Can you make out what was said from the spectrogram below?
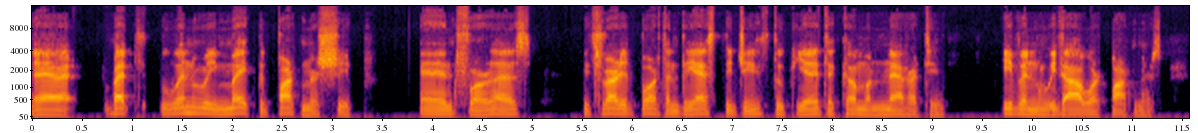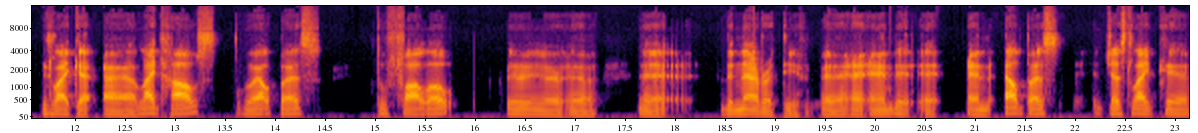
Uh, but when we make the partnership and for us, it's very important, the SDGs, to create a common narrative, even with our partners. It's like a, a lighthouse to help us to follow uh, uh, uh, the narrative uh, and uh, and help us just like uh,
